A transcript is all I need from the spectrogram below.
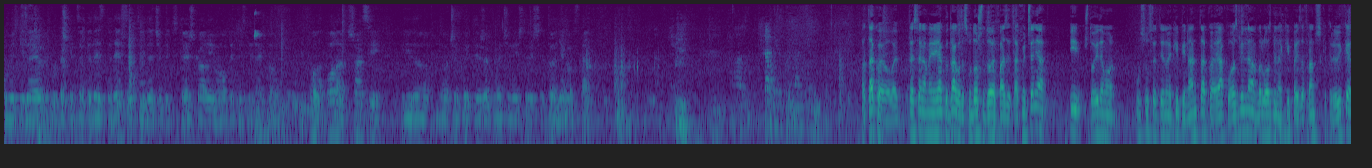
On misli da je utakmica 50-50 i da će biti teška, ali opet misli da je to pola-pola šansi i da, da očekuje težak meč i ništa više. To je njegov stav. Pa tako je, ovaj, pre svega meni je jako drago da smo došli do ove faze takmičenja i što idemo u susret jednoj ekipi Nanta koja je jako ozbiljna, vrlo ozbiljna ekipa i za francuske prilike.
